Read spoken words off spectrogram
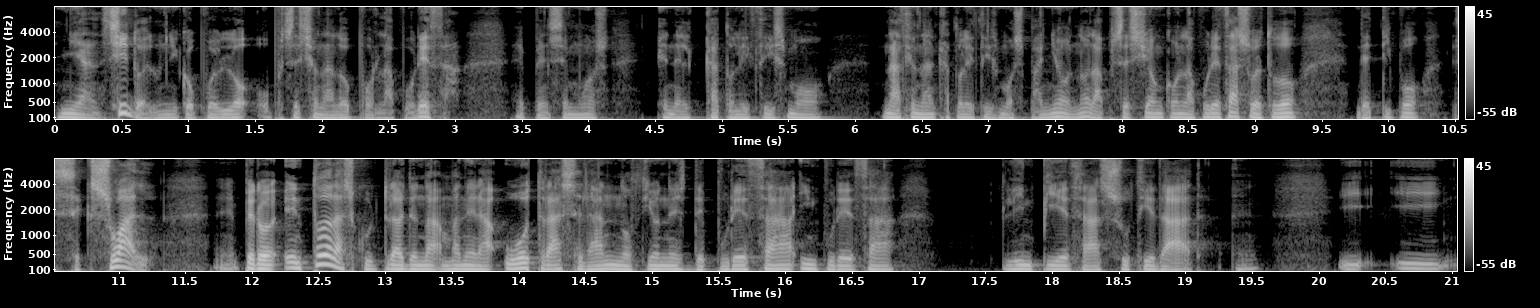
ni han sido el único pueblo obsesionado por la pureza. Eh, pensemos en el catolicismo, nacional catolicismo español, ¿no? la obsesión con la pureza, sobre todo de tipo sexual. Eh, pero en todas las culturas, de una manera u otra, se dan nociones de pureza, impureza, limpieza, suciedad. ¿eh? Y,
